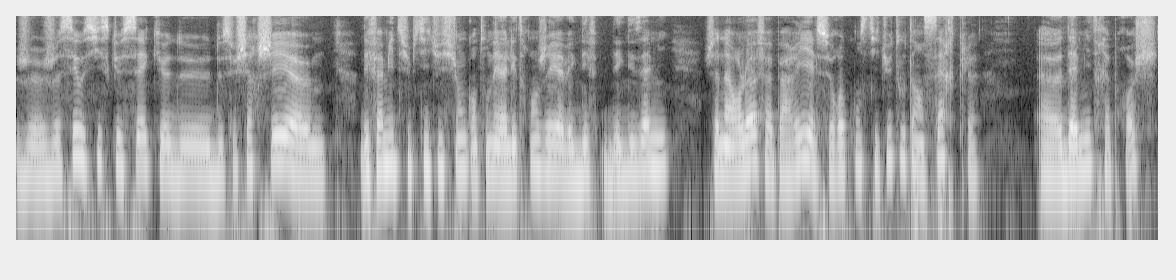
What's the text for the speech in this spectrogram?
je, sais aussi ce que c'est que de, de, se chercher des familles de substitution quand on est à l'étranger avec des, des amis. Shana Orloff, à Paris, elle se reconstitue tout un cercle euh, d'amis très proches.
